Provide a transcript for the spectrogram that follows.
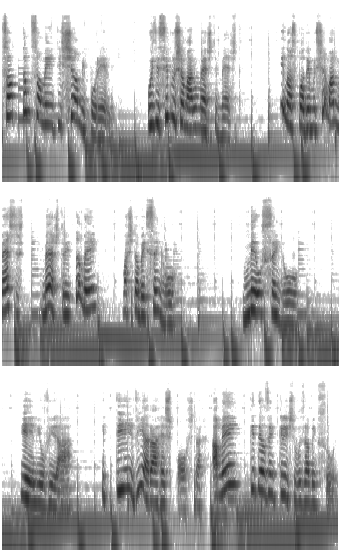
Só tão somente chame por Ele. Os discípulos chamaram mestre, mestre. E nós podemos chamar mestre, mestre também, mas também Senhor. Meu Senhor. E Ele ouvirá e te enviará a resposta. Amém? Que Deus em Cristo vos abençoe.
